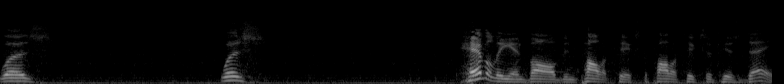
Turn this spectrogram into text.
was was heavily involved in politics, the politics of his day.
